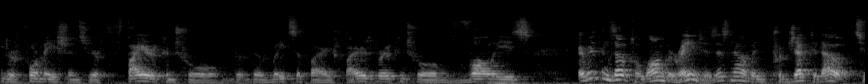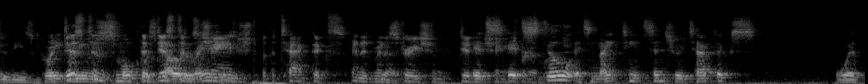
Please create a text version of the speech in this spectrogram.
your formations, your fire control, the, the rates of fire. Fire is very controlled, volleys. Everything's out to longer ranges. It's now been projected out to these great the distance, the smokeless powder distance ranges. changed, but the tactics and administration didn't It's change. it's still much. it's 19th century tactics with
